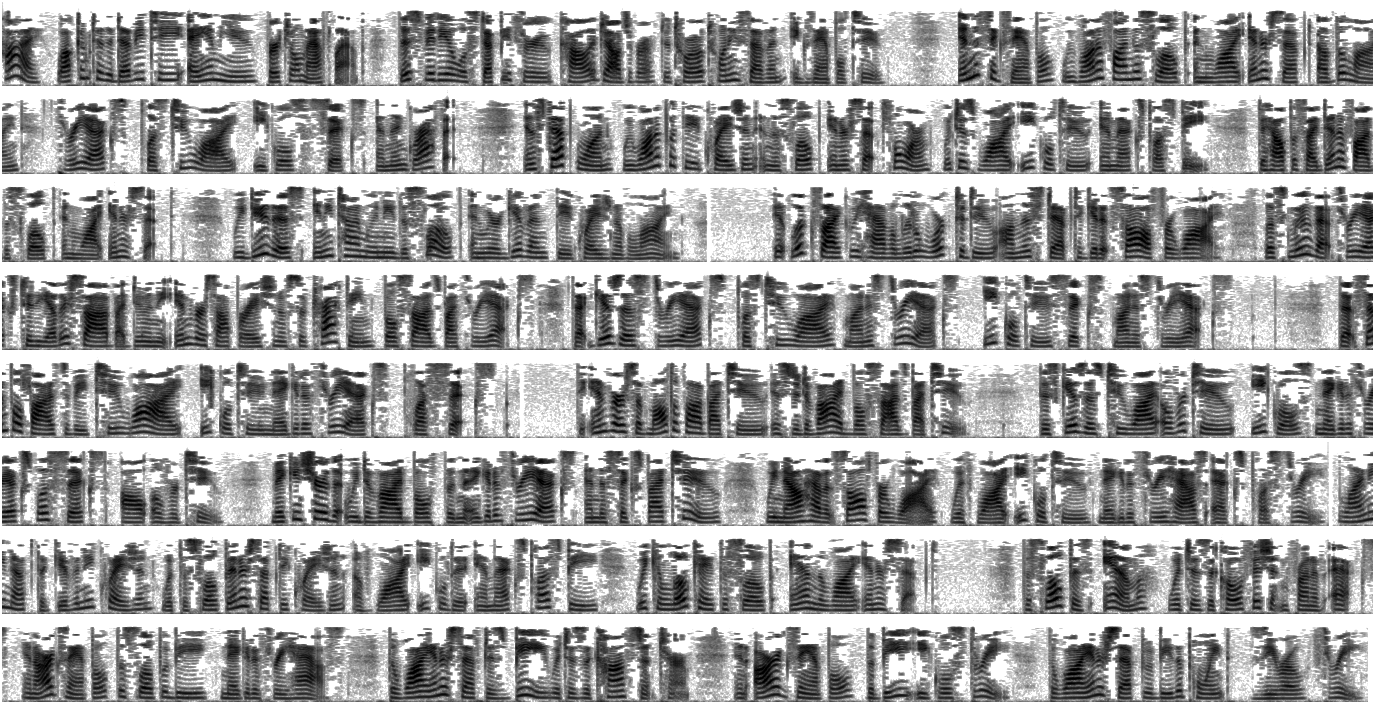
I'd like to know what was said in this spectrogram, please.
Hi, welcome to the WTAMU Virtual Math Lab. This video will step you through College Algebra Tutorial 27, Example 2. In this example, we want to find the slope and y-intercept of the line 3x plus 2y equals 6 and then graph it. In step 1, we want to put the equation in the slope-intercept form, which is y equal to mx plus b, to help us identify the slope and y-intercept. We do this anytime we need the slope and we are given the equation of a line. It looks like we have a little work to do on this step to get it solved for y. Let's move that 3x to the other side by doing the inverse operation of subtracting both sides by 3x. That gives us 3x plus 2y minus 3x equal to 6 minus 3x. That simplifies to be 2y equal to negative 3x plus 6. The inverse of multiply by 2 is to divide both sides by 2. This gives us 2y over 2 equals negative 3x plus 6 all over 2. Making sure that we divide both the negative 3x and the 6 by 2, we now have it solved for y with y equal to negative 3 halves x plus 3. Lining up the given equation with the slope-intercept equation of y equal to mx plus b, we can locate the slope and the y-intercept. The slope is m, which is the coefficient in front of x. In our example, the slope would be negative 3 halves. The y-intercept is b, which is a constant term. In our example, the b equals 3. The y-intercept would be the point 0, 3.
